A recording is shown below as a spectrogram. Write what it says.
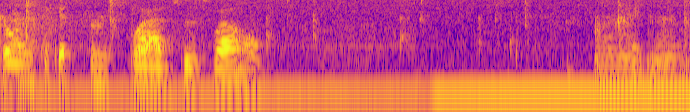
going to get some slabs as well. Alright, now.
